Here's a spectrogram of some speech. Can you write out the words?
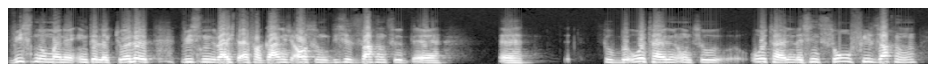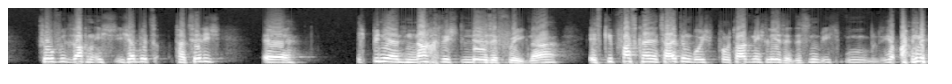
Wissen und meine intellektuelle Wissen reicht einfach gar nicht aus, um diese Sachen zu, äh, äh, zu beurteilen und zu urteilen. Es sind so viele Sachen, so viele Sachen. Ich, ich habe jetzt tatsächlich, äh, ich bin ja ein Nachrichtenlesefreak. Ne? Es gibt fast keine Zeitung, wo ich pro Tag nicht lese. Das sind, ich ich habe eine,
